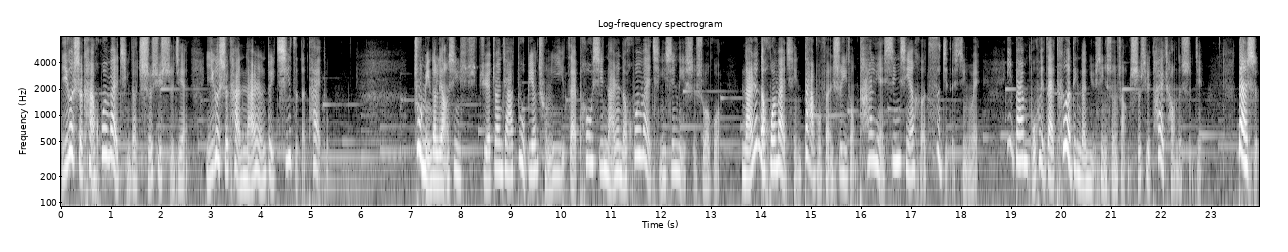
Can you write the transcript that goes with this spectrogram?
一个是看婚外情的持续时间，一个是看男人对妻子的态度。著名的两性学专家渡边淳一在剖析男人的婚外情心理时说过，男人的婚外情大部分是一种贪恋新鲜和刺激的行为。一般不会在特定的女性身上持续太长的时间，但是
